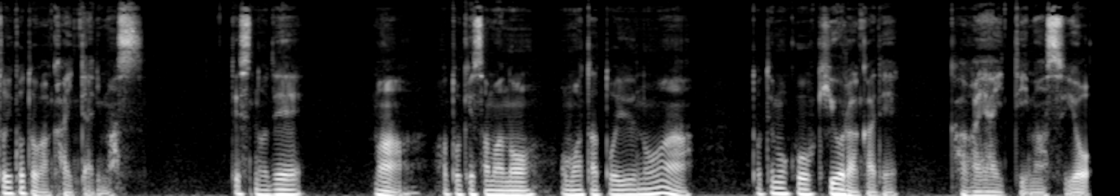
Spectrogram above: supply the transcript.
ということが書いてあります。ですのでまあ仏様のお股というのはとてもこう清らかで輝いていますよ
